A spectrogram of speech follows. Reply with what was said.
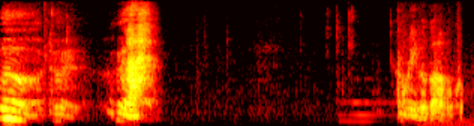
Oh, dear. Ah. I can't believe I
